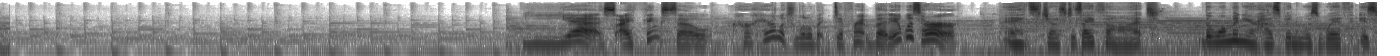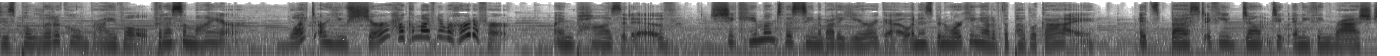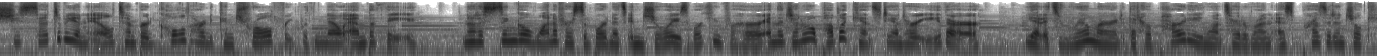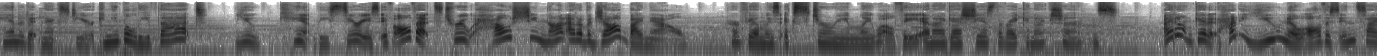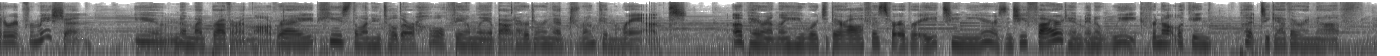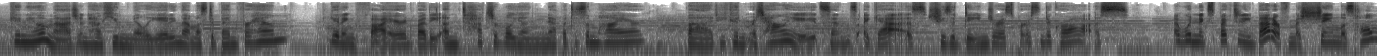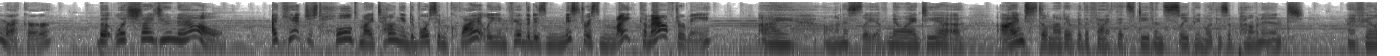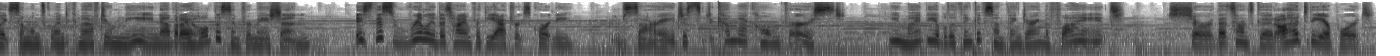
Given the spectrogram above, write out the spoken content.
Yes, I think so. Her hair looked a little bit different, but it was her. It's just as I thought. The woman your husband was with is his political rival, Vanessa Meyer. What? Are you sure? How come I've never heard of her? I'm positive. She came onto the scene about a year ago and has been working out of the public eye. It's best if you don't do anything rash. She's said to be an ill tempered, cold hearted control freak with no empathy. Not a single one of her subordinates enjoys working for her, and the general public can't stand her either. Yet it's rumored that her party wants her to run as presidential candidate next year. Can you believe that? You can't be serious. If all that's true, how's she not out of a job by now? Her family's extremely wealthy, and I guess she has the right connections. I don't get it. How do you know all this insider information? You know my brother in law, right? He's the one who told our whole family about her during a drunken rant. Apparently, he worked at their office for over 18 years, and she fired him in a week for not looking put together enough. Can you imagine how humiliating that must have been for him? Getting fired by the untouchable young nepotism hire? But he couldn't retaliate since, I guess, she's a dangerous person to cross. I wouldn't expect any better from a shameless homewrecker. But what should I do now? I can't just hold my tongue and divorce him quietly in fear that his mistress might come after me. I honestly have no idea. I'm still not over the fact that Steven's sleeping with his opponent. I feel like someone's going to come after me now that I hold this information. Is this really the time for theatrics, Courtney? I'm sorry, just come back home first. You might be able to think of something during the flight. Sure, that sounds good. I'll head to the airport.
